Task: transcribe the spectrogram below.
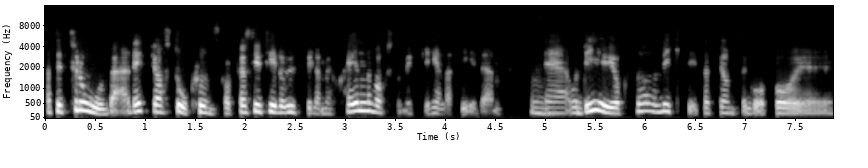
att det är trovärdigt. Jag har stor kunskap, för jag ser till att utbilda mig själv också mycket hela tiden. Mm. Eh, och det är ju också viktigt att jag inte går på eh,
